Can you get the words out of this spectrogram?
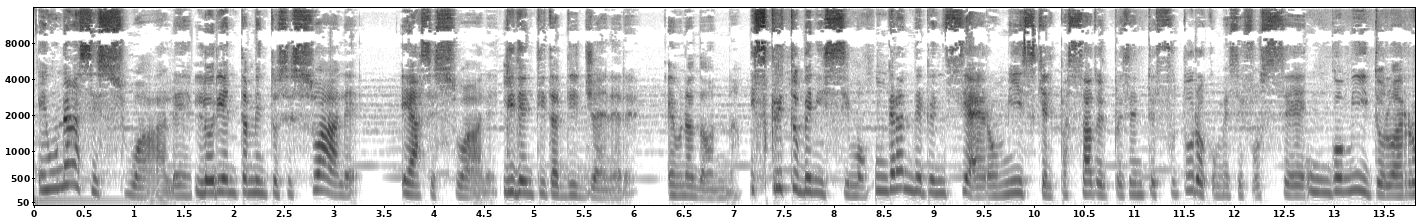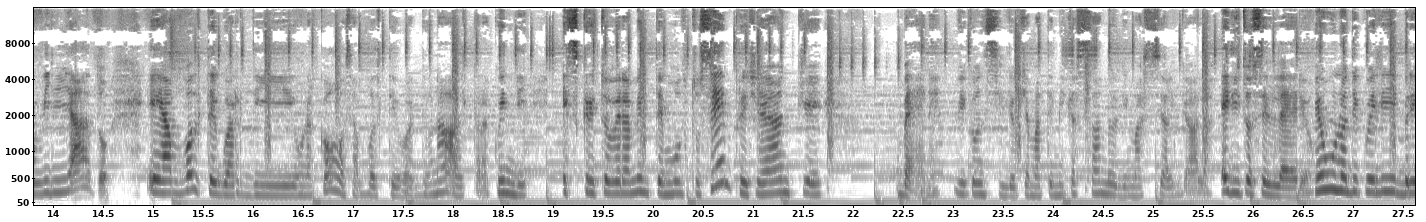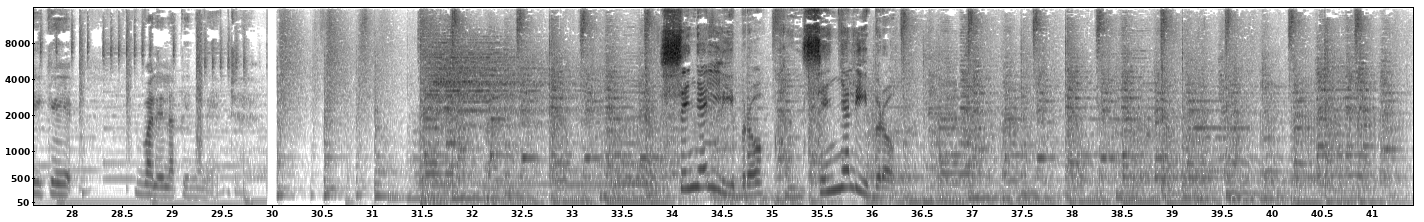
è un asessuale. L'orientamento sessuale è asessuale, l'identità di genere è una donna. È scritto benissimo, un grande pensiero, mischia il passato, il presente e il futuro come se fosse un gomitolo arrovigliato e a volte guardi una cosa, a volte guardi un'altra, quindi è scritto veramente molto semplice e anche bene. Vi consiglio Chiamatemi Cassandra di Marcial Gala, edito Sellerio. È uno di quei libri che vale la pena leggere. Segna il libro con Segnalibro.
